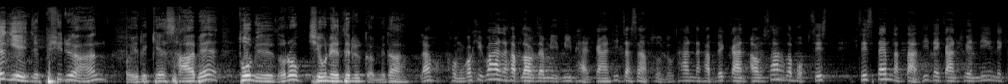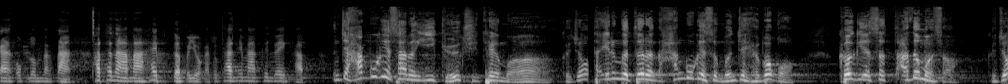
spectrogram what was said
여기에 이제 필요한 이렇게 사업에 도움이 되도록 지원해 드릴 겁니다. แล้วผมก็คิดว่านะครับเราจะมีมีแผนการที่จะสนับสนุนทุกท่านนะครับด้วยการเอาสร้างระบบซิสเต็มต่างๆ ที่ในการเทรนนิ่งในการอบรมต่างๆ พัฒนามาให้เกิดประโยชน์กับทุกท่านให้มากขึ้นด้วยครับ 이제 한국에 사는 이 교육 시스템은 그죠? 다 이런 것들은 한국에서 먼저 해보고 거기에서 따듬어서 그죠?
